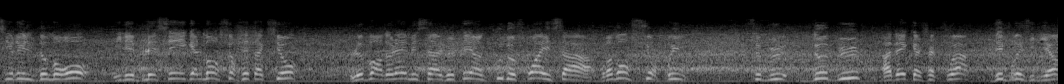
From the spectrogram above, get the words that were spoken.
Cyril Demoro, il est blessé également sur cette action. Le Bordelais, mais ça a jeté un coup de froid et ça a vraiment surpris ce but. Deux buts avec à chaque fois des Brésiliens.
